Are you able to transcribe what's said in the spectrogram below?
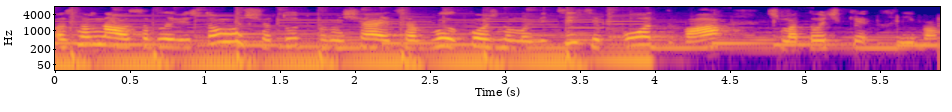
Основна особливість в тому, що тут поміщається в кожному відсіці по два шматочки хліба.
